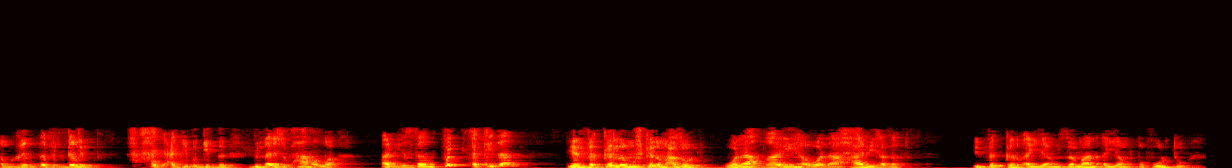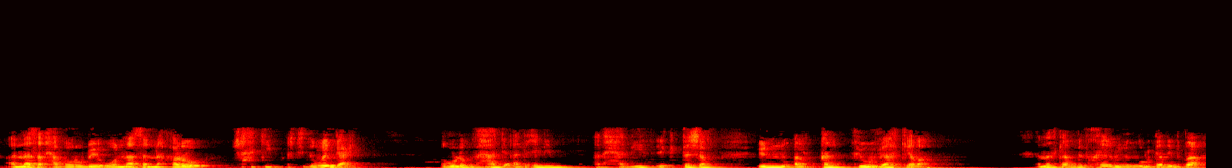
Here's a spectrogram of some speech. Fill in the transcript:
الغل ده في القلب. حاجة عجيبة جدا. بالله سبحان الله. الإنسان فجأة كده يتذكر له مشكلة مع زول ولا طاريها ولا حاريها ذاته. يتذكر أيام زمان أيام طفولته الناس اللي حضروا به والناس اللي نهروه مش عجيب. الشيء وين قاعد؟ أقول لكم حاجة العلم الحديث اكتشف إنه القلب فيه ذاكرة. الناس كانوا بيتخيلوا إنه القلب ده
